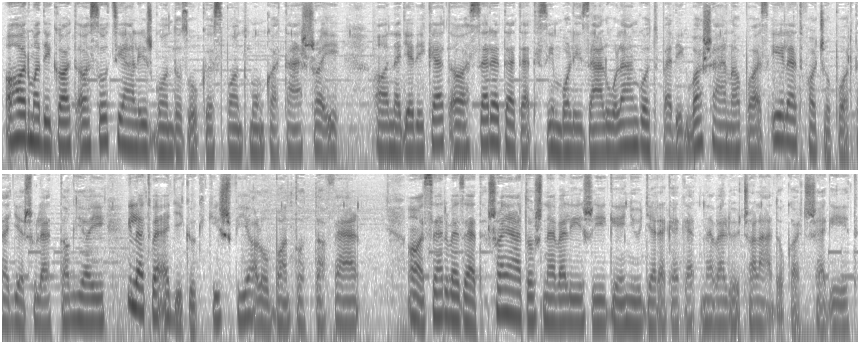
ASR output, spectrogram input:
a harmadikat a Szociális Gondozó Központ munkatársai. A negyediket a szeretetet szimbolizáló lángot pedig vasárnap az Életfacsoport Egyesület tagjai, illetve egyikük kisfia lobbantotta fel. A szervezet sajátos nevelési igényű gyerekeket nevelő családokat segít.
